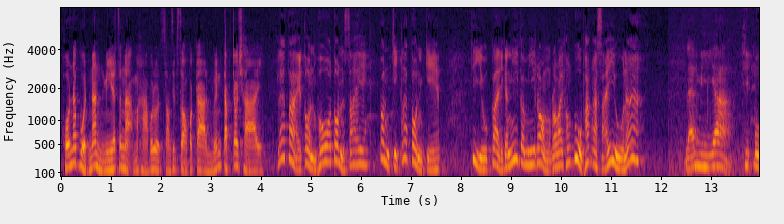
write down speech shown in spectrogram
เพราะนักบวชนั่นมีลักษณะมหาบุรุษ 32 ประการเหมือนกับเจ้าชาย และใต้ต้นโพต้นไทรต้นจิกและต้นเกตที่อยู่ใกล้กันนี้ก็มีร่องรอยของผู้พักอาศัยอยู่นะ และมีหญ้าที่ปู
